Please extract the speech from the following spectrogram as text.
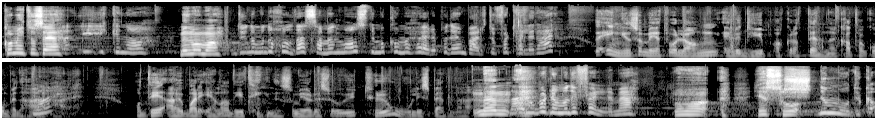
Kom hit og se. Nei, ikke nå. Men mamma Du, Nå må du holde deg sammen med oss. Du må komme og høre på det Umberto forteller her. Det er ingen som vet hvor lang eller dyp akkurat denne katakomben her Nei. er. Og det er jo bare en av de tingene som gjør det så utrolig spennende her. Men Nei, Robert, nå må du følge med. Mamma, jeg så Hysj, nå må du ikke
